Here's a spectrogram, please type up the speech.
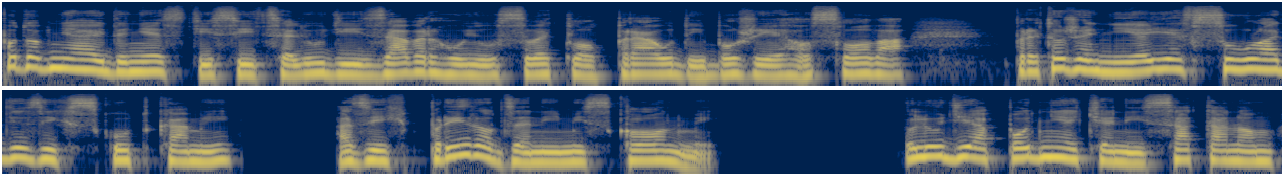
Podobne aj dnes tisíce ľudí zavrhujú svetlo pravdy Božieho slova, pretože nie je v súlade s ich skutkami a s ich prirodzenými sklonmi. Ľudia podnietení satanom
